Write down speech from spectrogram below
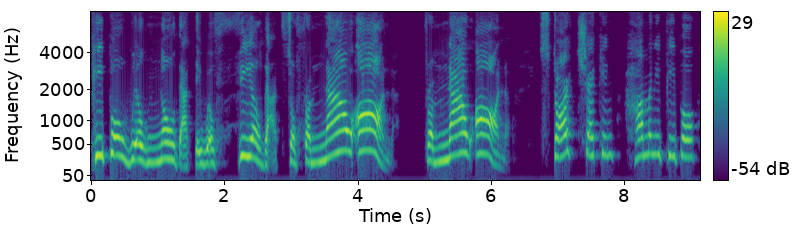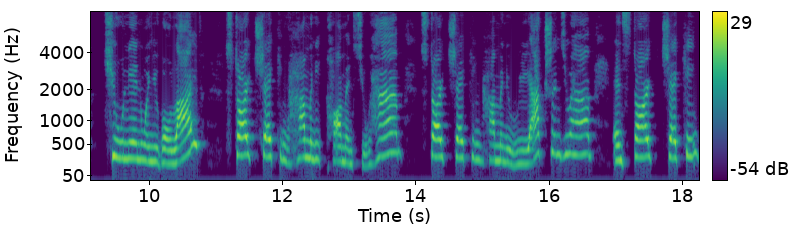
People will know that. They will feel that. So from now on, from now on, start checking how many people tune in when you go live. Start checking how many comments you have. Start checking how many reactions you have and start checking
